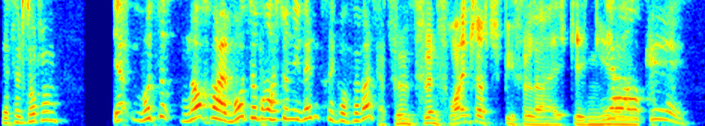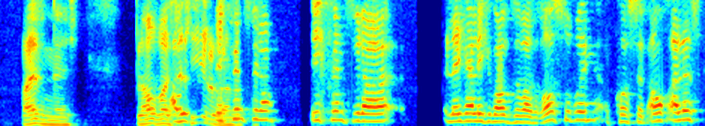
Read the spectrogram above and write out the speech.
Der fällt tot vom. Ja, wozu, nochmal, wozu brauchst du ein Event-Trikot? Für was? Ja, für, für, ein Freundschaftsspiel vielleicht gegen hier. Ja, okay. Weiß ich nicht. Blau-Weiß also, Kiel oder ich find's so. Wieder, ich finde es wieder lächerlich, überhaupt sowas rauszubringen. Kostet auch alles.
